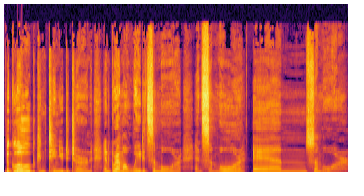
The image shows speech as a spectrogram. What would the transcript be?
The globe continued to turn, and Grandma waited some more, and some more, and some more.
